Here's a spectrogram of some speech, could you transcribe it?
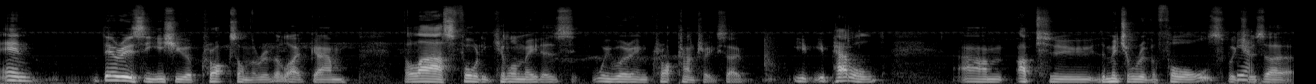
And there is the issue of crocs on the river. Like um, the last 40 kilometres, we were in croc country. So you, you paddled um, up to the Mitchell River Falls, which Yeah. was a,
